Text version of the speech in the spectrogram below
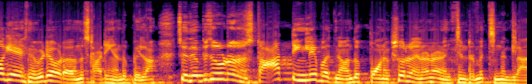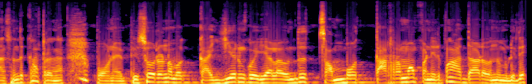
ஓகே இந்த வீடியோட வந்து ஸ்டார்டிங் வந்து போயிடலாம். ஸோ இந்த எபிசோட ஸ்டார்டிங்லேயே பார்த்தீங்கன்னா வந்து போன எபிசோட என்ன நினச்சின்ற சின்ன கிளான்ஸ் வந்து காட்டுறாங்க. போன எபிசோட நம்ம கையரும் கொய்யால வந்து சம்பவம் தரமாக பண்ணியிருப்பாங்க அதோட வந்து முடியுது.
